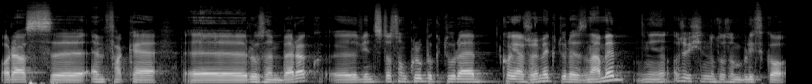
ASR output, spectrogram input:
oraz e, MFK e, Rosenberg, e, więc to są kluby, które kojarzymy, które znamy. E, Oczywiście no to są blisko,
